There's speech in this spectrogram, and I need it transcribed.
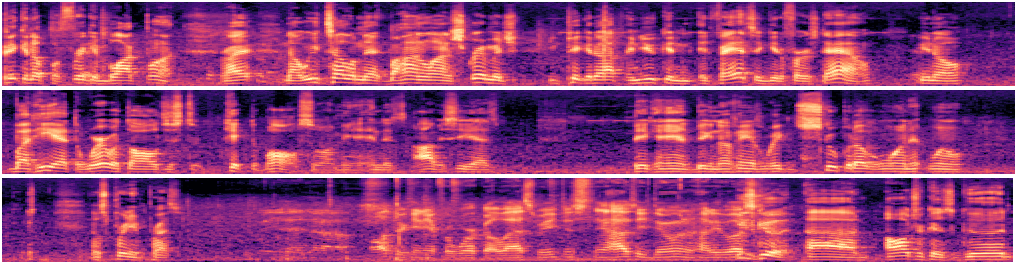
picking up a freaking block punt, right? Now we tell them that behind the line of scrimmage, you pick it up and you can advance and get a first down, you know. But he had the wherewithal just to kick the ball. So I mean, and it's obviously he has big hands, big enough hands where he can scoop it up with one. Well, it was pretty impressive. We had uh, Aldrick in here for workout last week. Just you know, how's he doing and how do he look? He's good. Uh, Aldrick is good.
